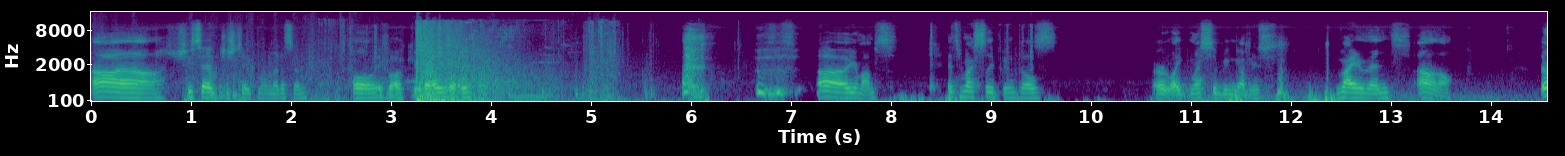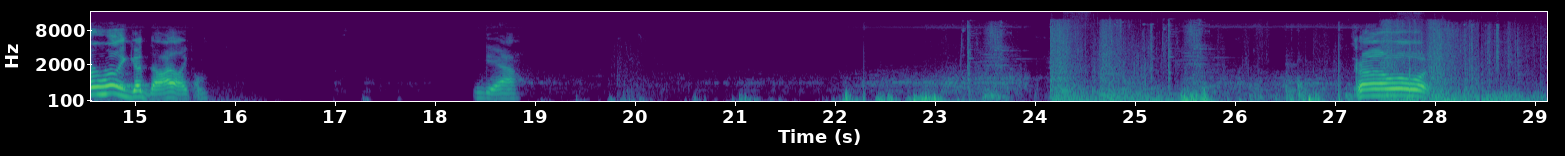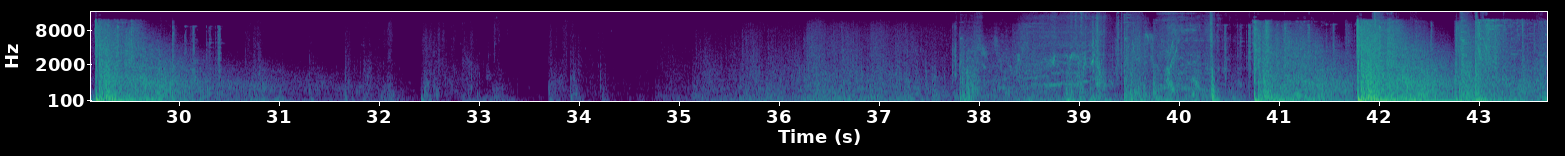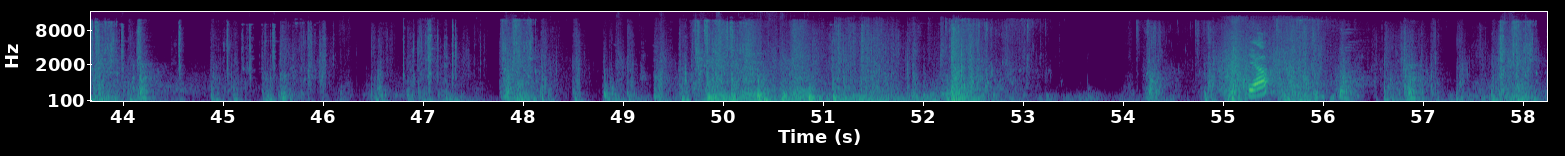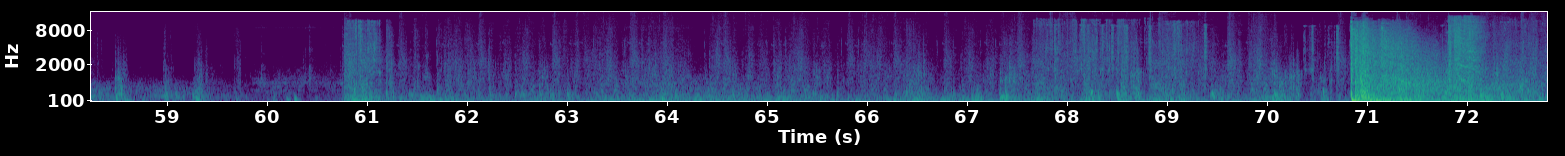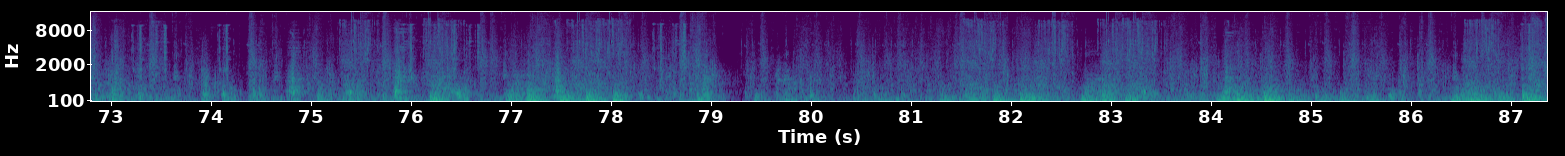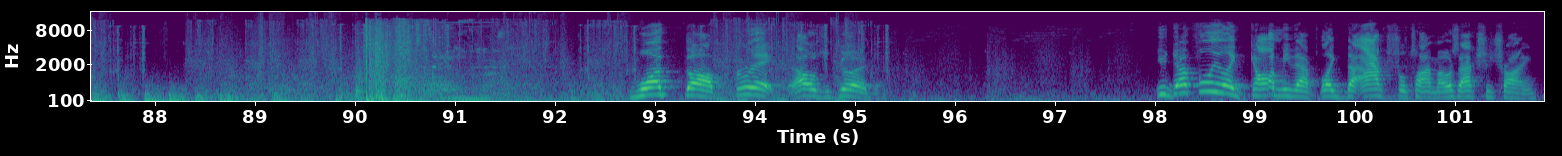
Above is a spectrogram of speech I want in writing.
Uh, she said just take my medicine. Holy fuck, your dad water. uh, your mom's. It's my sleeping pills. Or like my sleeping gummies. Vitamins. I don't know. They're really good though. I like them. Yeah. Go. Yeah. What the frick? That was good. You definitely like got me that like the actual time. I was actually trying.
